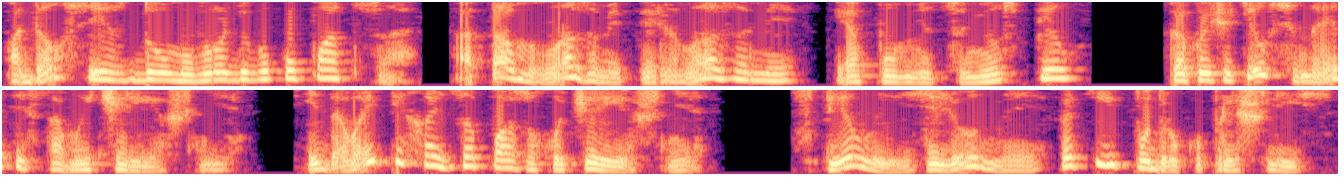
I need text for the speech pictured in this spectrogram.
Подался из дома вроде бы купаться, а там лазами-перелазами и опомниться не успел, как очутился на этой самой черешне. И давай пихать за пазуху черешни. Спелые, зеленые, какие под руку пришлись.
